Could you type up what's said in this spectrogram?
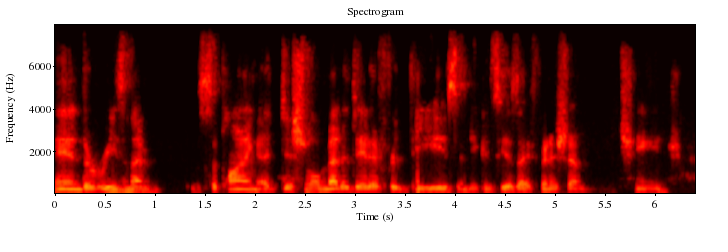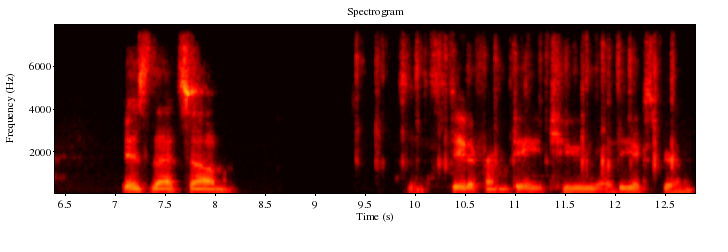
And the reason I'm supplying additional metadata for these, and you can see as I finish them change, is that um, data from day two of the experiment.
